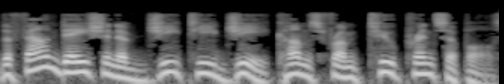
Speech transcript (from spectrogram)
The foundation of GTG comes from two principles.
